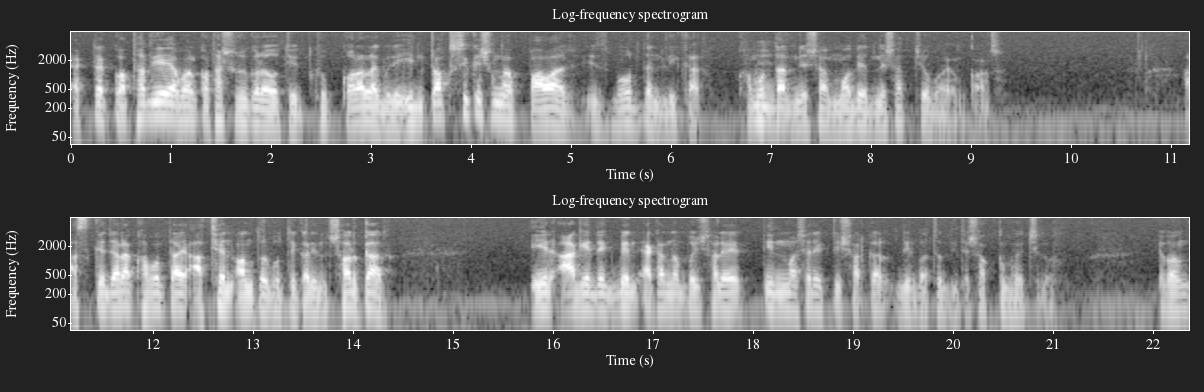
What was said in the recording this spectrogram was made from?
একটা কথা দিয়ে আমার কথা শুরু করা উচিত। খুব করা লাগবে যে intoxication of power is more than liquor ক্ষমতার নেশা মদের নেশার চেয়েও ভয়ঙ্কর। আজকে যারা ক্ষমতায় আছেন অন্তর্বর্তীকালীন সরকার এর আগে দেখবেন একানব্বই সালে তিন মাসের একটি সরকার নির্বাচন দিতে সক্ষম হয়েছিল। এবং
